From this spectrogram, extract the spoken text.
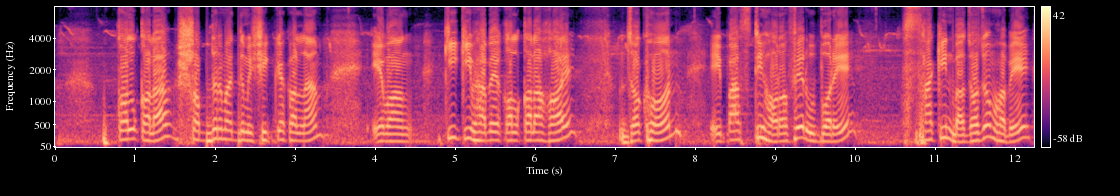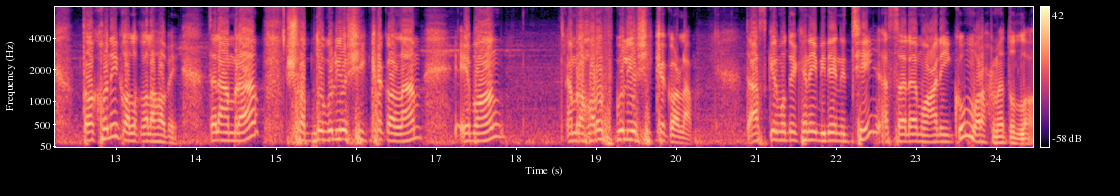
কলকলা শব্দের মাধ্যমে শিক্ষা করলাম এবং কি কিভাবে কলকলা হয় যখন এই পাঁচটি হরফের উপরে সাকিন বা যজম হবে তখনই কলকলা হবে তাহলে আমরা শব্দগুলিও শিক্ষা করলাম এবং আমরা হরফগুলিও শিক্ষা করলাম তো আজকের মতো এখানেই বিদায় নিচ্ছি। আসসালামু আলাইকুম রহমতুল্লাহ।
